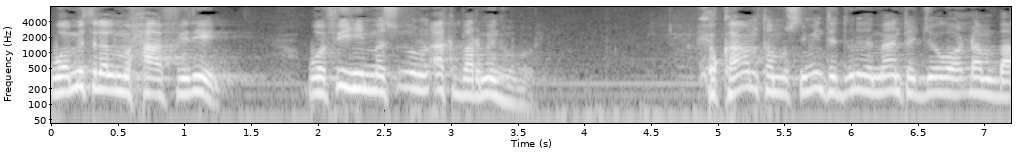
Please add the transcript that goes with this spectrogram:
wa mila almuxaafidiin wa fiihi mas'uulun akbar minhu buuri xukaamta muslimiinta dunida maanta jooga oo dhanba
